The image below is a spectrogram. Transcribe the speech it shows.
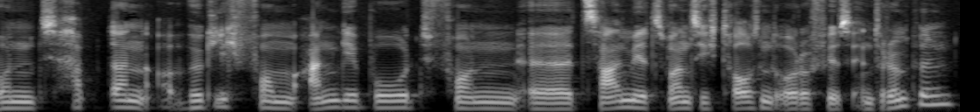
und habe dann wirklich vom Angebot von äh, zahl mir 20.000 Euro fürs Entrümpeln.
